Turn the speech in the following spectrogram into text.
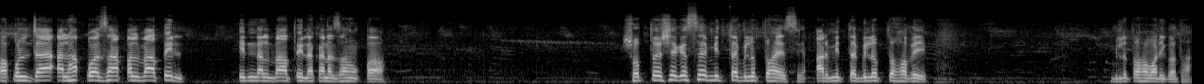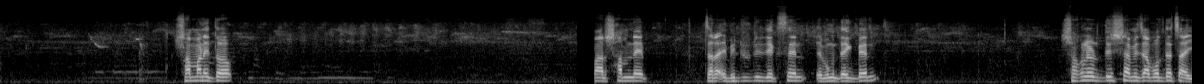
অকুল জা আল হক ওয়াজাক আল বাতিল, ইন্নাল বাতিল সত্য এসে গেছে, মিথ্যা বিলুপ্ত হয়েছে। আর মিথ্যা বিলুপ্ত হবে, বিলুপ্ত হওয়ারই কথা। সম্মানিত আমার সামনে যারা এই ভিডিওটি দেখছেন এবং দেখবেন, সকলের উদ্দেশ্যে আমি যা বলতে চাই,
